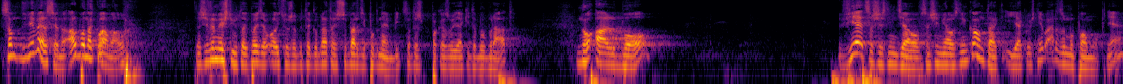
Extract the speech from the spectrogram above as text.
są dwie wersje, no, albo nakłamał, się wymyślił to i powiedział ojcu, żeby tego brata jeszcze bardziej pognębić, co też pokazuje, jaki to był brat. No albo wie, co się z nim działo, w sensie miał z nim kontakt i jakoś nie bardzo mu pomógł, nie?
